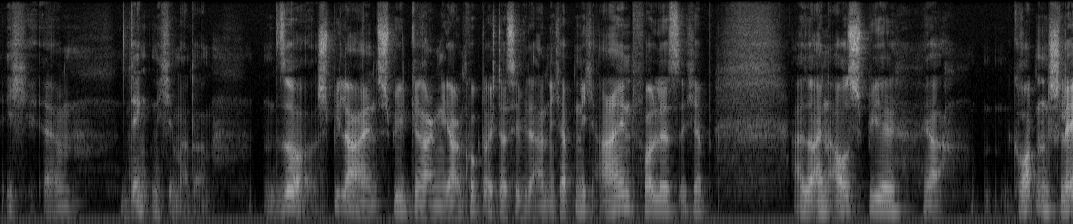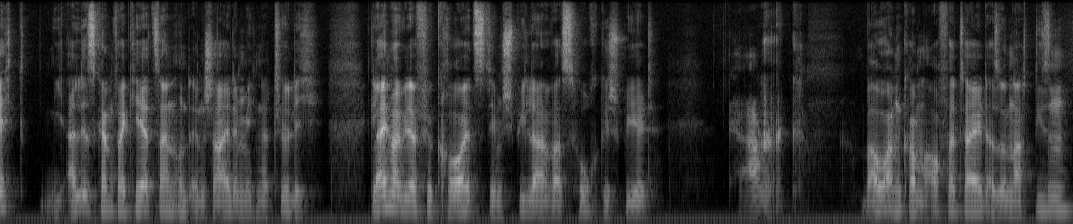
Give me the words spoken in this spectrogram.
ich ähm, denke nicht immer dran. So, Spieler 1 spielt Grang. Ja, und guckt euch das hier wieder an. Ich habe nicht ein volles, ich habe also ein Ausspiel, ja, grottenschlecht, alles kann verkehrt sein und entscheide mich natürlich gleich mal wieder für Kreuz, dem Spieler was hochgespielt. Arg. Bauern kommen auch verteilt, also nach diesem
